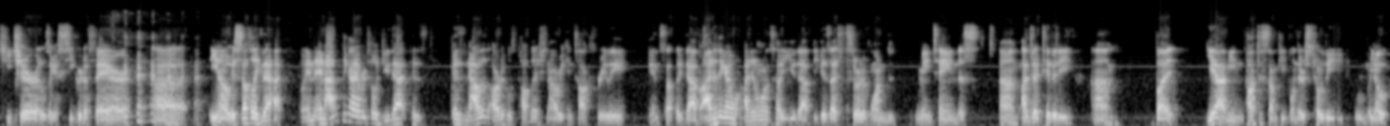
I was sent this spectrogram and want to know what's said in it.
teacher. It was like a secret affair, uh, you know, stuff like that. And and I don't think I ever told you that because because now that the article's published, now we can talk freely and stuff like that. But I didn't think I, I didn't want to tell you that because I sort of wanted to maintain this um, objectivity. Um, but yeah, I mean, talk to some people and there's totally you know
